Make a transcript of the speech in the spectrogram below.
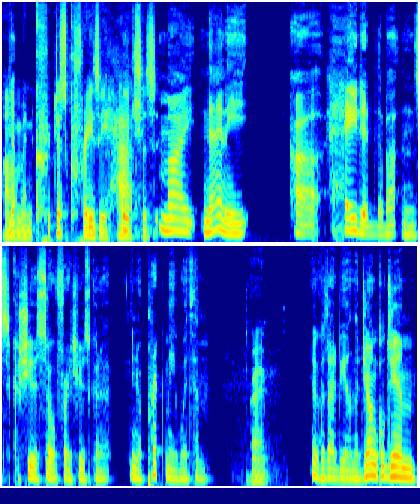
Um, and cr- just crazy hats. Which my nanny uh, hated the buttons because she was so afraid she was going to, you know, prick me with them. right. You know, because I'd be on the jungle gym,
